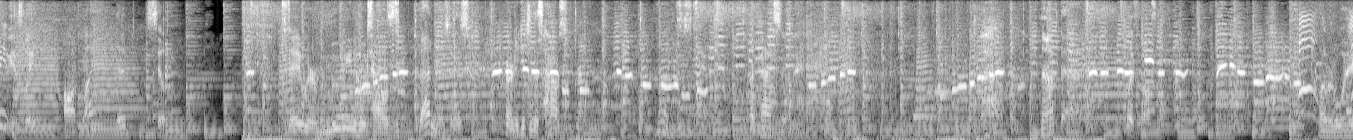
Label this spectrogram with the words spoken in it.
Previously on Life Lived Silly. Today we're moving hotels. Bad news is, in to get to this house, no, it's the stairs. I passed it. Not bad. This place is awesome. On our way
